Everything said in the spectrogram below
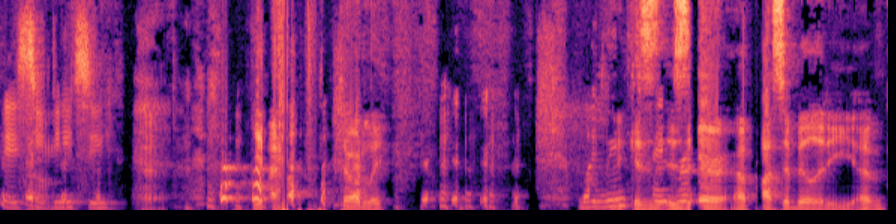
ACDC. Um, uh, yeah, totally. My least is, favorite- is there a possibility of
